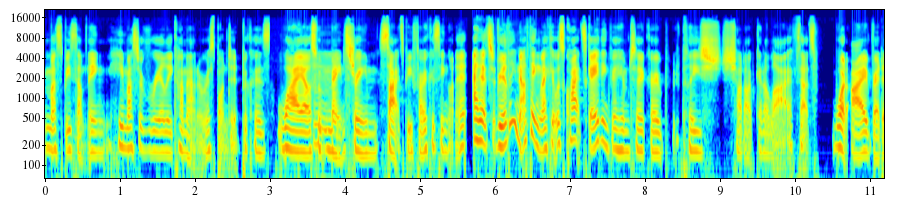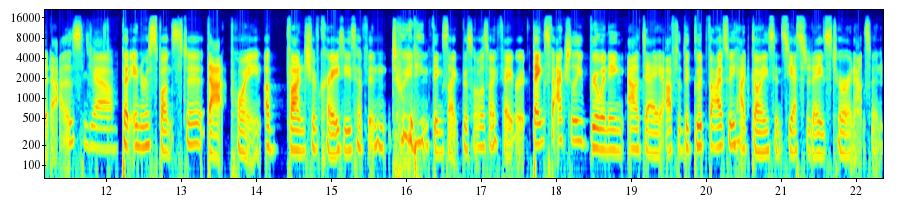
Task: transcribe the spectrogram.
must be something. He must have really come out and responded because why else would Mm. mainstream sites be focusing on it? And it's really nothing. Like it was quite scathing for him to go, please sh- shut up, get a life. That's what I read it as. yeah. But in response to that point, a bunch of crazies have been tweeting things like this one was my favorite. Thanks for actually ruining our day after the good vibes we had going since yesterday's tour announcement.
